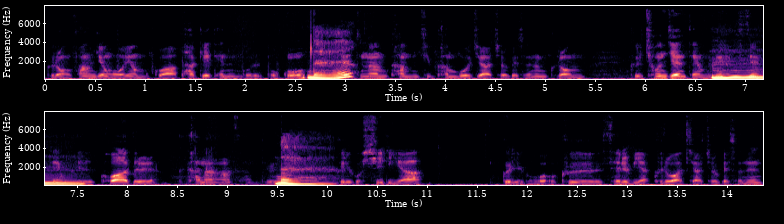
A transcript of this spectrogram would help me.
그런 환경 오염과 파괴 되는 거를 보고 네. 베트남, 캄지, 캄보지아 쪽에서는 그런 그 전쟁 때문에 음. 희생된 그 고아들, 가난한 사람들, 네. 그리고 시리아, 그리고 그 세르비아, 크로아티아 쪽에서는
